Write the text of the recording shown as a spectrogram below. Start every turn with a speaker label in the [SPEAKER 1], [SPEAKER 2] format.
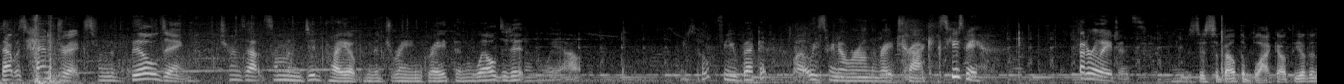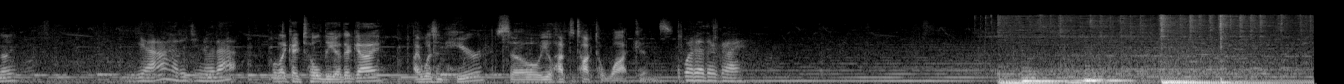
[SPEAKER 1] That was Hendrix from the building. Turns out someone did pry open the drain grate, then welded it on the way out. There's hope for you, Beckett.
[SPEAKER 2] Well, at least we know we're on the right track. Excuse me. Federal agents.
[SPEAKER 3] Was this about the blackout the other night?
[SPEAKER 1] Yeah, how did you know that?
[SPEAKER 3] Well, like I told the other guy, I wasn't here, so you'll have to talk to Watkins.
[SPEAKER 1] What other guy?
